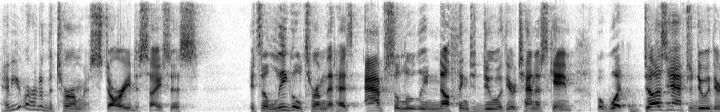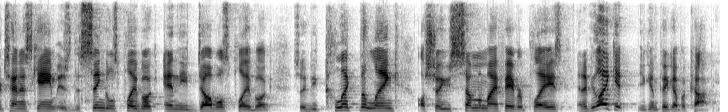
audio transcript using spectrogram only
Have you ever heard of the term stare decisis? It's a legal term that has absolutely nothing to do with your tennis game. But what does have to do with your tennis game is the singles playbook and the doubles playbook. So if you click the link, I'll show you some of my favorite plays. And if you like it, you can pick up a copy.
